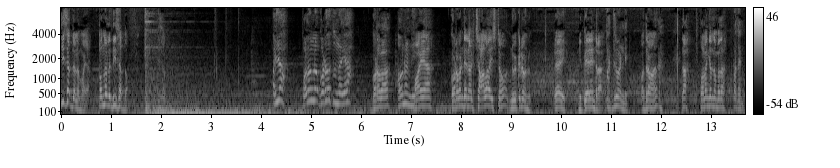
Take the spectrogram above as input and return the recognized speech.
తీసేద్దాం మాయా తొందరలో తీసేద్దాం. తీసేద్దాం. అయ్యా పొలంలో గొడవ అవుతుందయ్యా. గొడవ? అవునండి. మాయా గొడవ అంటే నాకు చాలా ఇష్టం. నువ్వు ఇక్కడే ఉండు. రేయ్ నీ పేరేంట్రా? భద్రం అండి. భద్రమా? దా పొలంకి వెళ్దాం పదా. పదండి.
